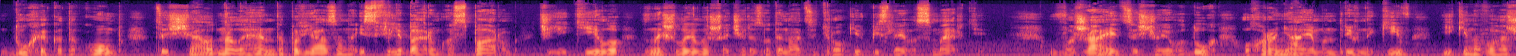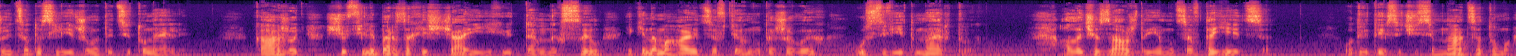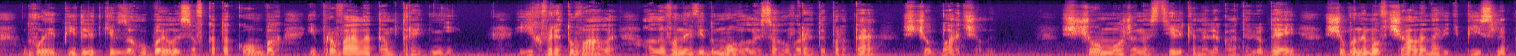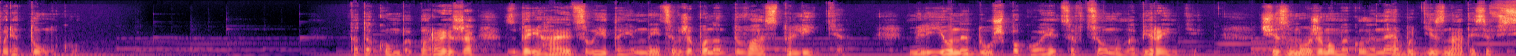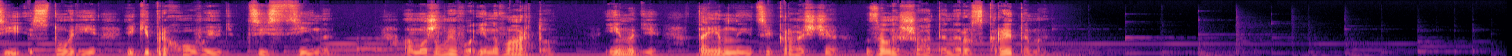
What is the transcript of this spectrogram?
Духи катакомб це ще одна легенда, пов'язана із Філібером Аспаром, чиє тіло знайшли лише через 11 років після його смерті. Вважається, що його дух охороняє мандрівників, які наважуються досліджувати ці тунелі. Кажуть, що Філібер захищає їх від темних сил, які намагаються втягнути живих у світ мертвих. Але чи завжди йому це вдається? У 2017-му двоє підлітків загубилися в катакомбах і провели там три дні. Їх врятували, але вони відмовилися говорити про те, що бачили. Що може настільки налякати людей, щоб вони мовчали навіть після порятунку? Катакомби Парижа зберігають свої таємниці вже понад два століття. Мільйони душ покояться в цьому лабіринті. Чи зможемо ми коли-небудь дізнатися всі історії, які приховують ці стіни? А можливо, і не варто, іноді таємниці краще залишати нерозкритими.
